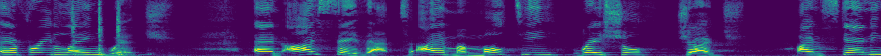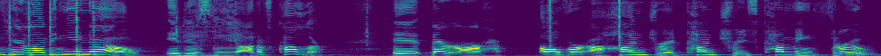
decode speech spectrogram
every language. And I say that. I am a multiracial judge. I'm standing here letting you know it is not of color. It, there are over a hundred countries coming through.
